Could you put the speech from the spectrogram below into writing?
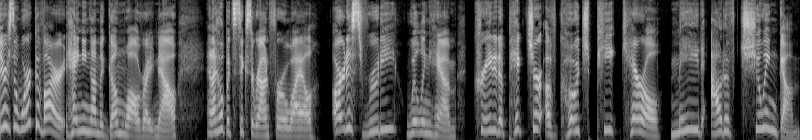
There's a work of art hanging on the gum wall right now, and I hope it sticks around for a while. Artist Rudy Willingham created a picture of Coach Pete Carroll made out of chewing gum.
